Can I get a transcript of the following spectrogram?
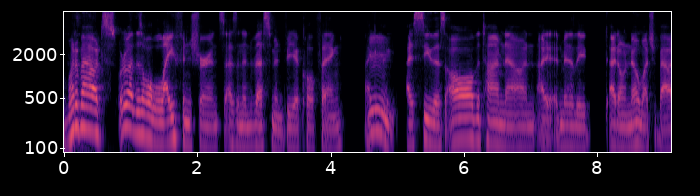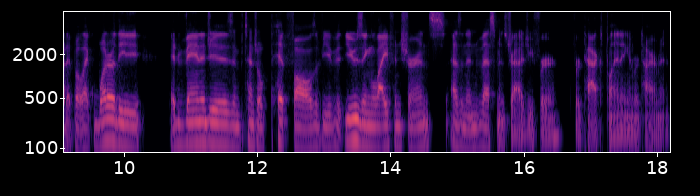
What about, what about this whole life insurance as an investment vehicle thing? Like mm. I see this all the time now, and I admittedly, I don't know much about it, but like, what are the advantages and potential pitfalls of using life insurance as an investment strategy for for tax planning and retirement?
